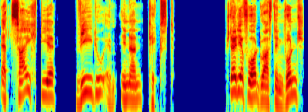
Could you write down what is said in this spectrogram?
Er zeigt dir, wie du im Innern tickst. Stell dir vor, du hast den Wunsch,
